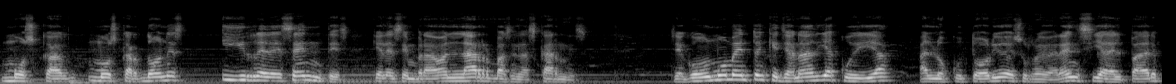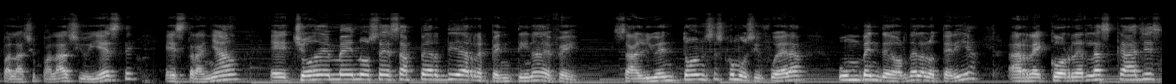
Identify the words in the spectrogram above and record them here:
moscardones iridescentes que le sembraban larvas en las carnes. Llegó un momento en que ya nadie acudía al locutorio de su reverencia del padre Palacio Palacio y este, extrañado, echó de menos esa pérdida repentina de fe. Salió entonces como si fuera un vendedor de la lotería a recorrer las calles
